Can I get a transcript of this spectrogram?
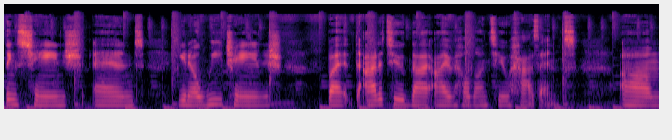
things change and you know, we change, but the attitude that I've held on to hasn't. Um,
